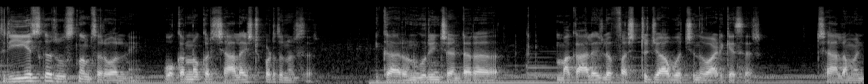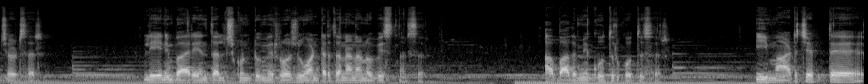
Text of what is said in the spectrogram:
త్రీ ఇయర్స్గా చూస్తున్నాం సార్ వాళ్ళని. ఒకరినొకరు చాలా ఇష్టపడుతున్నారు సార్. ఇక అరుణ్ గురించి అంటారా? మా కాలేజీలో ఫస్ట్ జాబ్ వచ్చింది వాడికే సార్. చాలా మంచివాడు సార్. లేని భార్యను తలుచుకుంటూ మీరు రోజు ఒంటరితనాన్ని అనుభవిస్తున్నారు సార్. ఆ బాధ మీ కూతురుకొద్దు సార్. ఈ మాట చెప్తే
